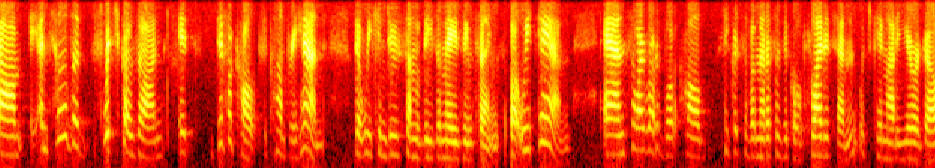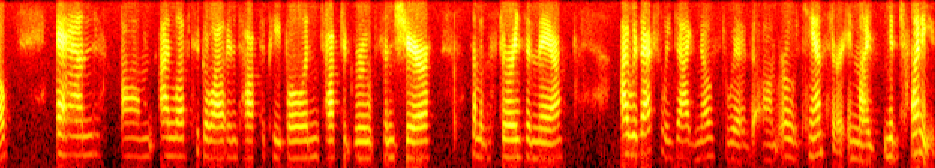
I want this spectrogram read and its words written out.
um, until the switch goes on, it's difficult to comprehend that we can do some of these amazing things, but we can. And so I wrote a book called Secrets of a Metaphysical Flight Attendant, which came out a year ago. And um, I love to go out and talk to people and talk to groups and share some of the stories in there. I was actually diagnosed with um, early cancer in my mid 20s,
